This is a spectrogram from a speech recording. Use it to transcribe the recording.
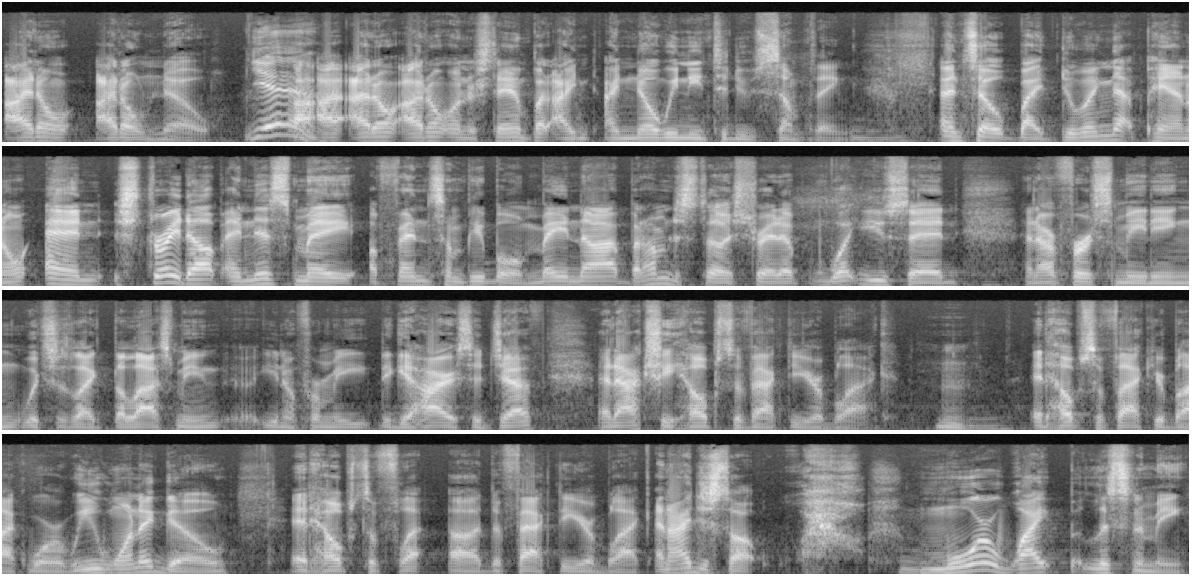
I don't, I don't know. Yeah. I, I don't, I don't understand, but I, I know we need to do something." Mm-hmm. And so, by doing that panel, and straight up, and this may offend some people, it may not, but I'm just telling straight up what you said in our first meeting, which is like the last meeting, you know, for me to get hired. Said Jeff, it actually helps the fact that you're black. Hmm. It helps the fact you're black. Where we want to go, it helps the fla- uh, the fact that you're black. And I just thought, wow, hmm. more white. Listen to me,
